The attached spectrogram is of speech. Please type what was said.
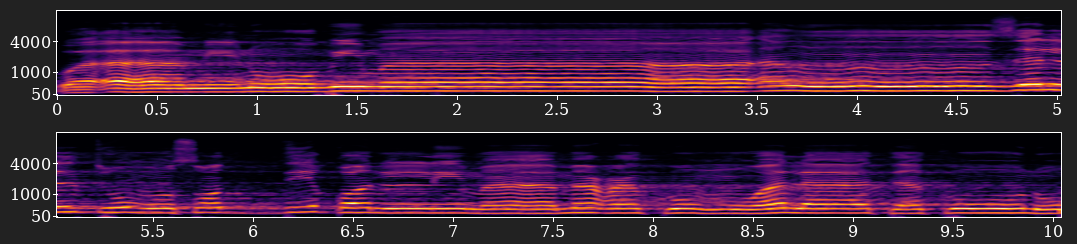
وآمنوا بما أنزلت مصدقا لما معكم ولا تكونوا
